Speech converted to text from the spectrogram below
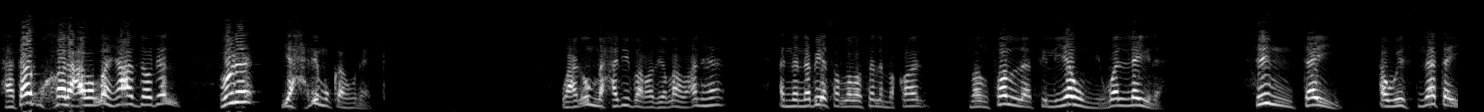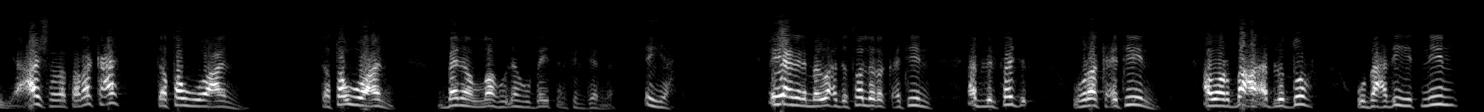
هتبخل على الله عز وجل. هنا يحرمك هناك. وعن أم حبيبة رضي الله عنها أن النبي صلى الله عليه وسلم قال من صلى في اليوم والليلة سنتي أو اثنتي عشرة ركعة تطوعا تطوعا بنى الله له بيتا في الجنة. إيه يعني؟ إيه يعني لما الواحد يصلي ركعتين قبل الفجر وركعتين أو أربعة قبل الظهر وبعديه اتنين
